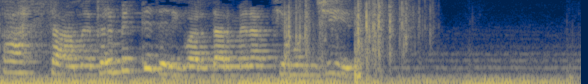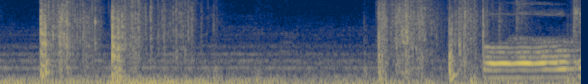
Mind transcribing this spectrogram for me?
Basta, mi permettete di guardarmi un attimo in giro? Ok.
